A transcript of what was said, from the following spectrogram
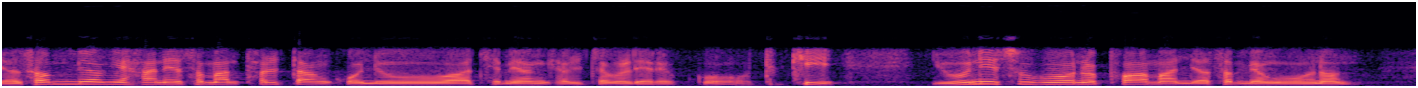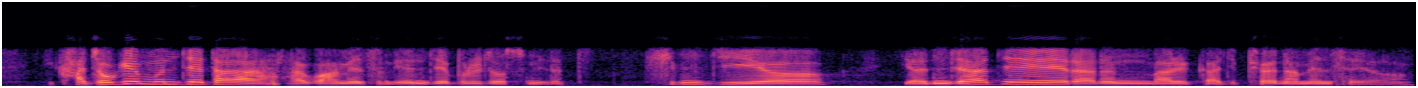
6명에 한해서만 탈당 권유와 제명 결정을 내렸고 특히 윤희숙 의원을 포함한 6명 의원은 가족의 문제다라고 하면서 면죄부를 줬습니다. 심지어 연자제라는 말까지 표현하면서요.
